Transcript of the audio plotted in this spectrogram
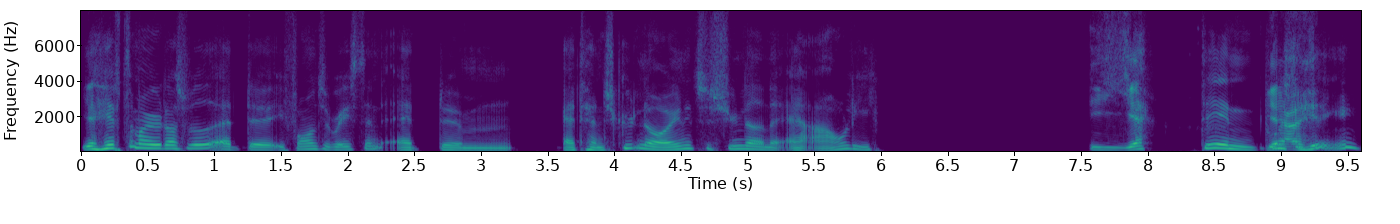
Jeg hæfter mig jo også ved, at uh, i forhold til Raistin, at, um, at hans skyldne øjne til synlædende er arvelige. Ja. Det er en ja, ting, ikke?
